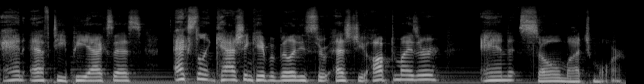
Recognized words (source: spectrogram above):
and FTP access, excellent caching capabilities through SG Optimizer, and so much more.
